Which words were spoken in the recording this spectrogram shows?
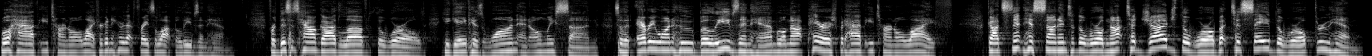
will have eternal life. You're going to hear that phrase a lot believes in him. For this is how God loved the world. He gave his one and only Son, so that everyone who believes in him will not perish but have eternal life. God sent his Son into the world not to judge the world, but to save the world through him.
